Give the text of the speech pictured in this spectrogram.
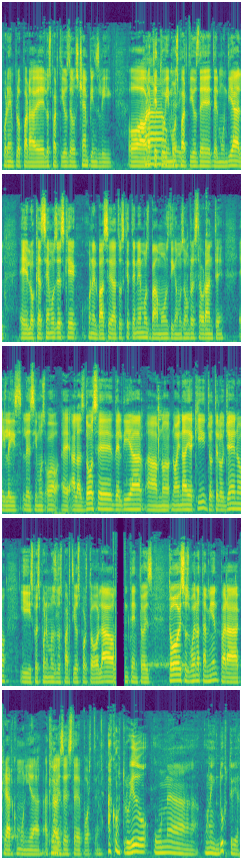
por ejemplo, para ver los partidos de los Champions League o ahora que ah, tuvimos partidos del Mundial. Eh, lo que hacemos es que con el base de datos que tenemos vamos, digamos, a un restaurante y le, le decimos, oh, eh, a las 12 del día ah, no, no, hay nadie aquí, yo te lo lleno y después ponemos los partidos por todo lado. Entonces, todo eso es bueno también para crear comunidad a través de este deporte. Has construido una, una industria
